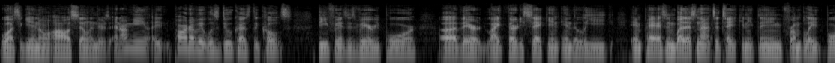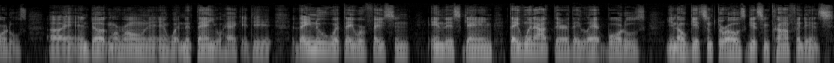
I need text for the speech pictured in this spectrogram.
once again on all cylinders, and I mean, part of it was due because the Colts defense is very poor. Uh, they're like 32nd in the league in passing, but that's not to take anything from Blake Bortles uh, and, and, Doug Marrone and, and what Nathaniel Hackett did. They knew what they were facing in this game. They went out there, they let Bortles, you know, get some throws, get some confidence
